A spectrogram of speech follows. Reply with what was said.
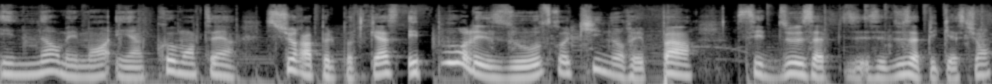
énormément et un commentaire sur Apple Podcast. Et pour les autres qui n'auraient pas ces deux, ces deux applications,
